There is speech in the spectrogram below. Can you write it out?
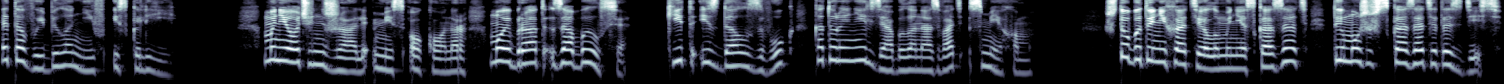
это выбило Ниф из колеи. «Мне очень жаль, мисс О'Коннор, мой брат забылся. Кит издал звук, который нельзя было назвать смехом. Что бы ты ни хотела мне сказать, ты можешь сказать это здесь».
